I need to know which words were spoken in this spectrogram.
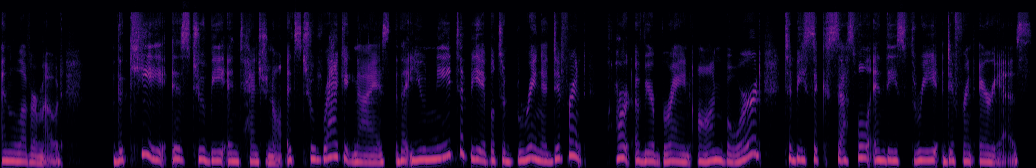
and lover mode. The key is to be intentional. It's to recognize that you need to be able to bring a different part of your brain on board to be successful in these three different areas.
